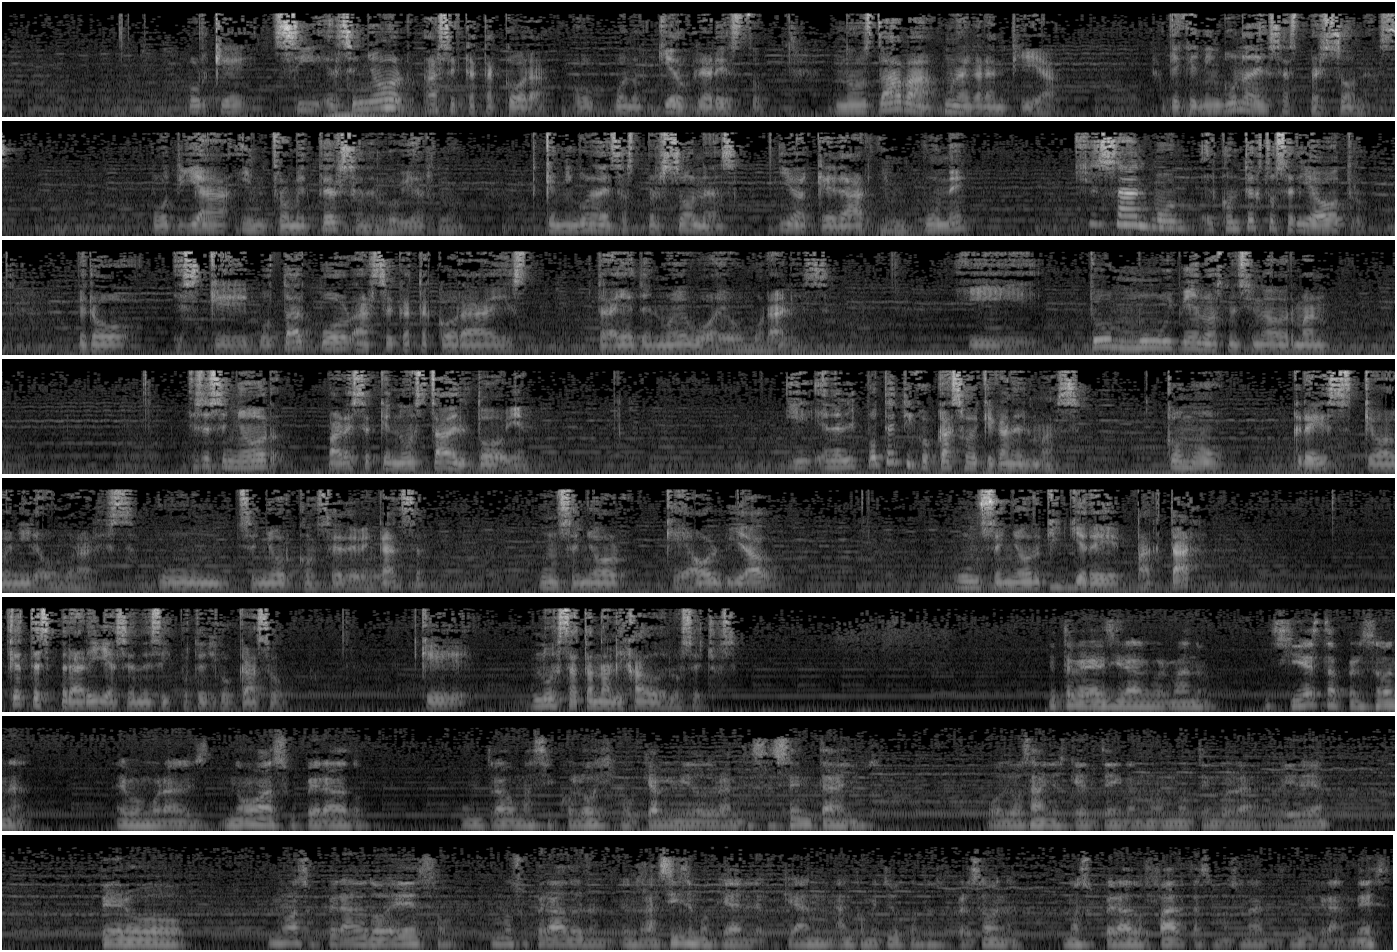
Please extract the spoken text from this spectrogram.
Porque si el señor Arce Catacora, o bueno, quiero crear esto, nos daba una garantía de que ninguna de esas personas podía intrometerse en el gobierno, que ninguna de esas personas iba a quedar impune, quizá el, contexto sería otro. Pero es que votar por Arce Catacora es traer de nuevo a Evo Morales. Y tú muy bien lo has mencionado, hermano. Ese señor parece que no está del todo bien y en el hipotético caso de que gane el MAS, ¿cómo crees que va a venir Evo Morales? ¿Un señor con sed de venganza? ¿Un señor que ha olvidado? ¿Un señor que quiere pactar? ¿Qué te esperarías en ese hipotético caso que no está tan alejado de los hechos? Yo te voy a decir algo, hermano. Si esta persona, Evo Morales, no ha superado un trauma psicológico que ha vivido durante 60 años, o los años que él tenga, no, no tengo la, idea, pero no ha superado eso, no ha superado el, racismo que, han, cometido contra su persona, no ha superado faltas emocionales muy grandes.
